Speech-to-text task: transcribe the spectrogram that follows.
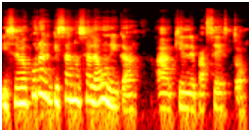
Y se me ocurre que quizás no sea la única a quien le pase esto.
